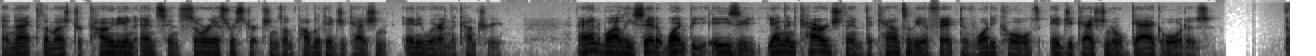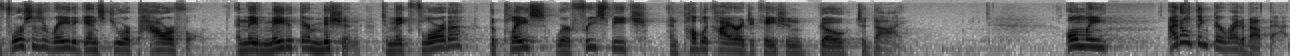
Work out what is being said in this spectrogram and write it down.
enact the most draconian and censorious restrictions on public education anywhere in the country. And while he said it won't be easy, Young encouraged them to counter the effect of what he calls educational gag orders. The forces arrayed against you are powerful, and they've made it their mission to make Florida the place where free speech and public higher education go to die. Only, I don't think they're right about that.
